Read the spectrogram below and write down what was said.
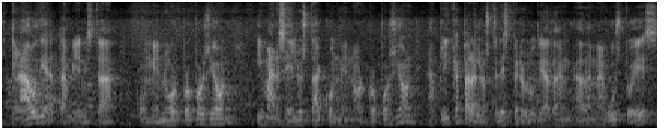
Y Claudia también está con menor proporción y Marcelo está con menor proporción. Aplica para los tres, pero lo de Adán, Adán Augusto es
